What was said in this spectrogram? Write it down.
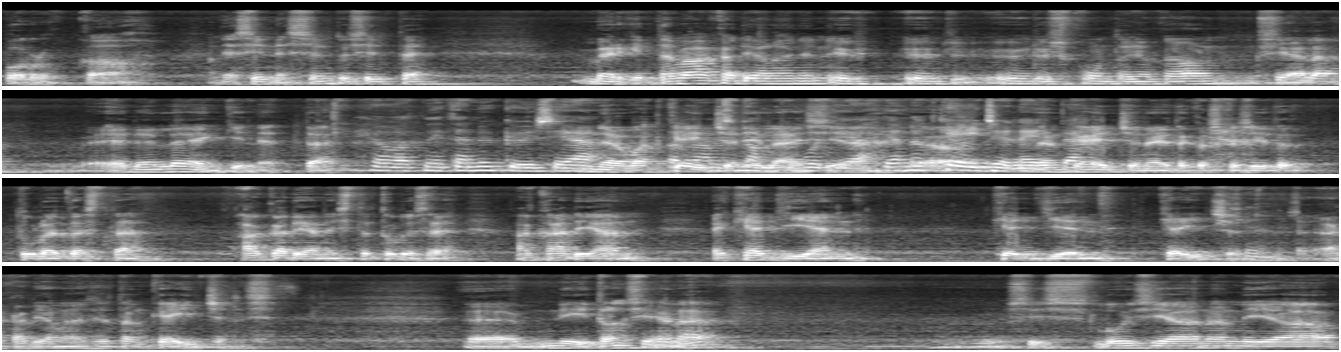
porukkaa. Ja sinne syntyi sitten merkittävä akadialainen yhdyskunta, joka on siellä edelleenkin. Että He ovat niitä nykyisiä Ne ovat Cajuaniläisiä. Ja ne ovat Cajuneita. Ne Cajuneita, koska siitä tulee tästä Akadianista tuli se Akadian, Acadian, Cajun, Cajun. Akadialaiset on Cajuns. Niitä on siellä siis Louisianan ja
